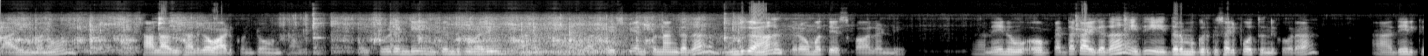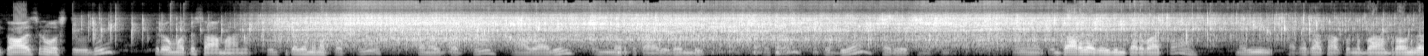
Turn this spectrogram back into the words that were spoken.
కాయని మనం చాలా విధాలుగా వాడుకుంటూ ఉంటాము చూడండి ఇంకెందుకు మరి? వాళ్ళ రెసిపీ అనుకున్నాం కదా. ముందుగా తిరగమూత వేసుకోవాలండి. నేను ఓ పెద్ద కాయ కదా. ఇది ఇద్దరు ముగ్గురికి సరిపోతుంది కూర. దీనికి కావాల్సిన వస్తువులు తిరగమూత సామాను. తెలుసు కదా మినపప్పు శనగపప్పు ఆవాలు మిరపకాయలు రెండు. కొద్దిగా కరివేపాకు. దారగా వేగిన తర్వాత మరి ఎర్రగా కాకుండా బ్రౌన్గా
